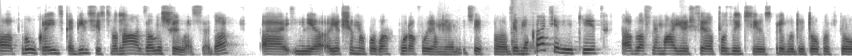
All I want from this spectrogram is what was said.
е, проукраїнська більшість вона залишилася. Да? Е, І якщо ми пора- порахуємо цих демократів, які власне мають позицію з приводу того, що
